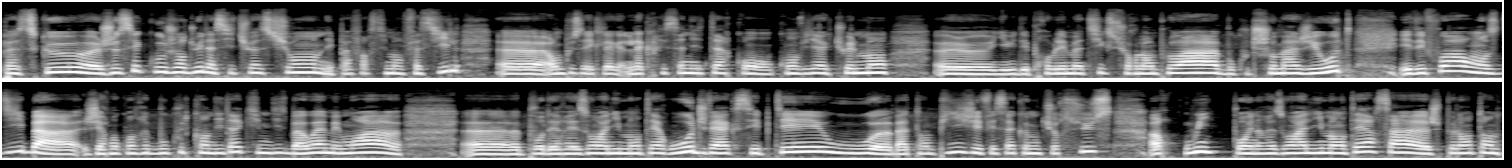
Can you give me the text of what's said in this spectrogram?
parce que je sais qu'aujourd'hui, la situation n'est pas forcément facile. en plus, avec la, crise sanitaire qu'on vit actuellement, il y a eu des problématiques sur l'emploi, beaucoup de chômage et autres. Et des fois, on se dit, bah, j'ai rencontré beaucoup de candidats qui me disent, bah ouais, mais moi, euh, euh, pour des raisons alimentaires ou autres, je vais accepter ou euh, bah tant pis, j'ai fait ça comme cursus. Alors oui, pour une raison alimentaire, ça, je peux l'entendre.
